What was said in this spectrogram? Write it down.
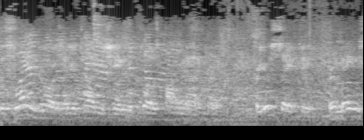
The sliding doors on your time machine will close automatically. For your safety, remain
